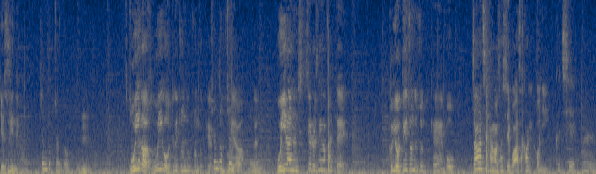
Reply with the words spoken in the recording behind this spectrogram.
예술이네요. 쫀득쫀득. 음. 오이가 오이가 어떻게 쫀득쫀득해요? 쫀득쫀득. 소리야? 음. 그 오이라는 식재를 생각할 때 그게 어떻게 쫀득쫀득해? 뭐 장아찌 담가 사실 뭐 아삭하겠거니 그치. 응.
